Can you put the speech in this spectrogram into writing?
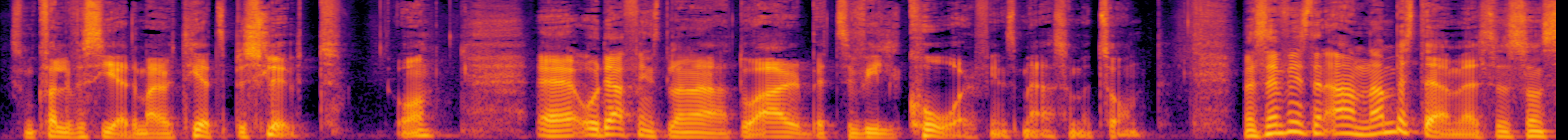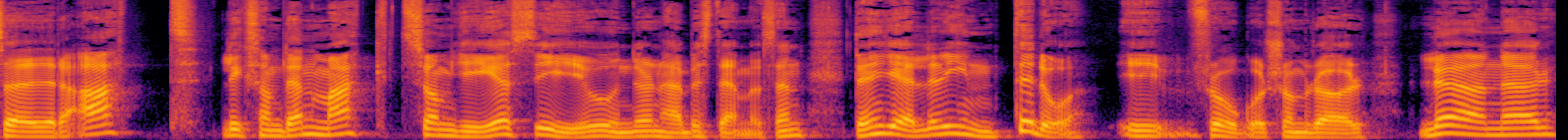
liksom, kvalificerade majoritetsbeslut. Då. Eh, och där finns bland annat då arbetsvillkor finns med som ett sånt. Men sen finns det en annan bestämmelse som säger att liksom den makt som ges EU under den här bestämmelsen, den gäller inte då i frågor som rör löner,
